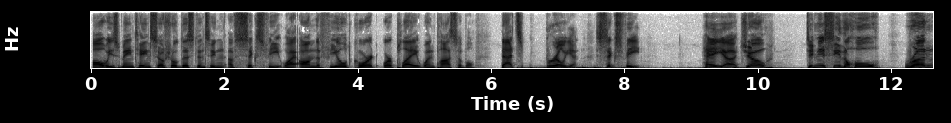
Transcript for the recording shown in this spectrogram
Always maintain social distancing of six feet while on the field, court, or play when possible. That's brilliant. Six feet. Hey, uh, Joe, didn't you see the hole? Run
